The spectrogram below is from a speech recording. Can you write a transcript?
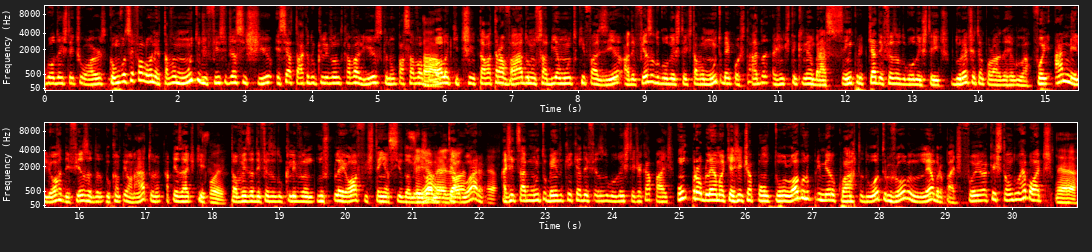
Golden State Warriors. Como você falou, né? Tava muito difícil de assistir esse ataque do Cleveland Cavaliers, que não passava Tá. bola, que tinha, tava travado, não sabia muito o que fazer. A defesa do Golden State estava muito bem postada. A gente tem que lembrar sempre que a defesa do Golden State, durante a temporada regular, foi a melhor defesa do, do campeonato, né? Apesar de que Foi. talvez a defesa do Cleveland nos playoffs tenha sido a Seja melhor, até melhor, agora, é. a gente sabe muito bem do que, que a defesa do Golden State é capaz. Um problema que a gente apontou logo no primeiro quarto do outro jogo, lembra, Paty? Foi a questão do rebote. É.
